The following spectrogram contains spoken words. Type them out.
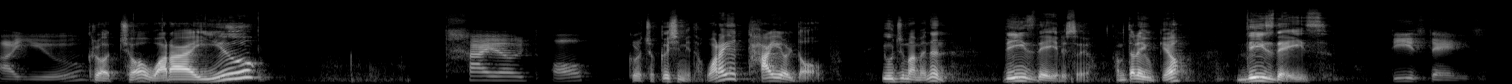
you 그렇죠. What are you? tired of? 그렇죠. 끝입니다. What are you tired of? 요즘 하면은 these days를 써요. 한번 따라해 볼게요. These days these days?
